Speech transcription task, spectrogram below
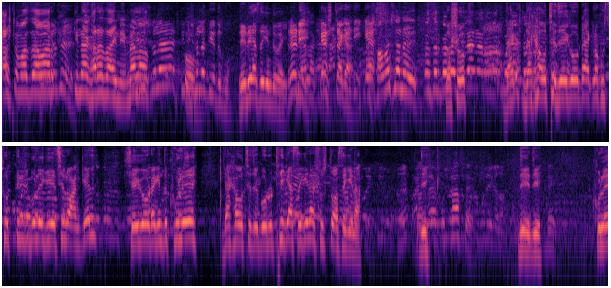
কাস্টমার যে আবার কিনা ঘরে যায়নি মেলা তিরিশ হলে দিয়ে দেবো। রেডি আছে কিন্তু ভাই। রেডি ক্যাশ টাকা। সমস্যা নেই। দর্শক দেখা হচ্ছে যে গরুটা এক লক্ষ ছত্রিশ বলে গিয়েছিল আঙ্কেল। আঙ্কেল সেই গরুটা কিন্তু খুলে দেখা হচ্ছে যে গরু ঠিক আছে কিনা সুস্থ আছে কিনা। জি। জি জি। খুলে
